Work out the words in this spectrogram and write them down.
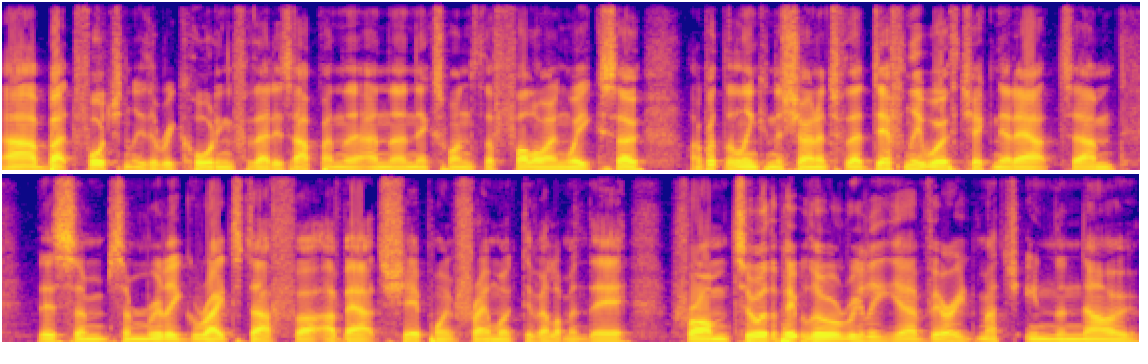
uh, but fortunately, the recording for that is up, and the and the next one's the following week. So I've got the link in the show notes for that. Definitely worth checking that out. Um, there's some some really great stuff uh, about SharePoint framework development there from two of the people who are really uh, very much in the know.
